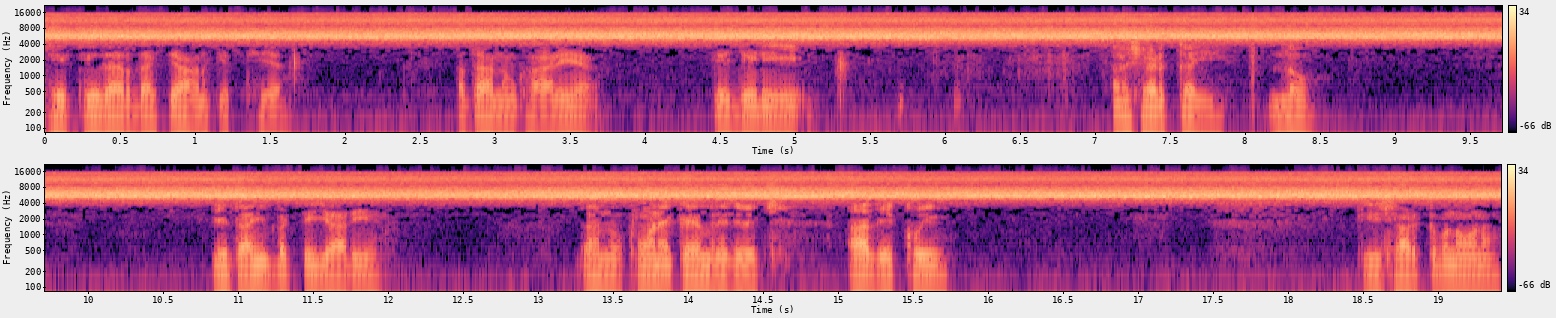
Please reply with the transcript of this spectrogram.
ਠੇਕੇਦਾਰ ਦਾ ਧਿਆਨ ਕਿੱਥੇ ਆ। ਆ ਤੁਹਾਨੂੰ ਖਾ ਰਹੇ ਆ। ਕਿ ਜਿਹੜੀ ਆ ਸੜਕ ਆ ਜੀ, ਲਓ। ਇਹ ਤਾਂ ਹੀ ਪੱਟੀ ਜਾ ਰਹੀ ਹੈ। ਤੁਹਾਨੂੰ ਖਵਾਉਣੇ ਕੈਮਰੇ ਦੇ ਵਿੱਚ। ਆ ਦੇਖੋ ਜੀ, ਕੀ ਸੜਕ ਬਣਾਉਣਾ।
